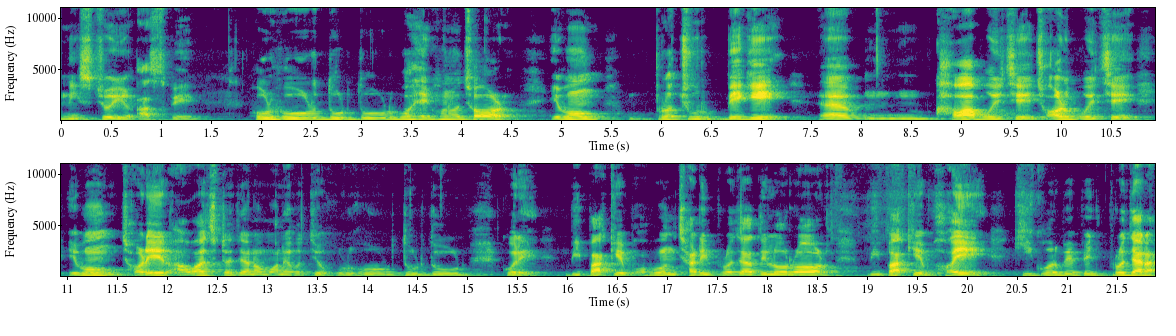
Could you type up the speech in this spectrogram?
নিশ্চয়ই আসবে। হুড় হুড়, দূর দূর, বহে ঘন ঝড় এবং প্রচুর বেগে হাওয়া বইছে, ঝড় বইছে এবং ঝড়ের আওয়াজটা যেন মনে হচ্ছে হুড় হুড় দূর দূর করে। বিপাকে ভবন ছাড়ি প্রজা দিল রড, বিপাকে ভয়ে। কি করবে প্রজারা?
